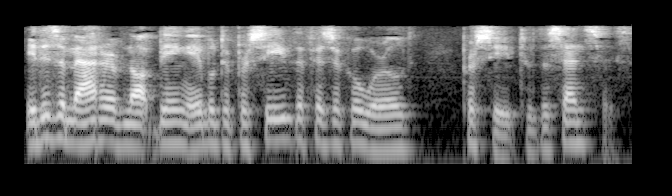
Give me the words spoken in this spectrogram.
It is a matter of not being able to perceive the physical world perceived through the senses.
